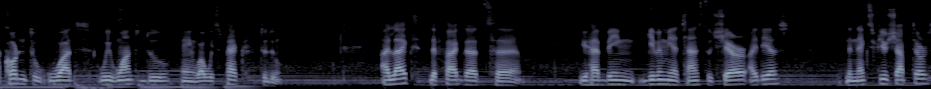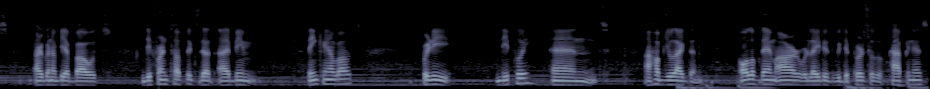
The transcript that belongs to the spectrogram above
according to what we want to do and what we expect to do. I liked the fact that uh, you have been giving me a chance to share ideas. The next few chapters are going to be about different topics that I've been thinking about pretty deeply and I hope you like them. All of them are related with the pursuit of happiness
